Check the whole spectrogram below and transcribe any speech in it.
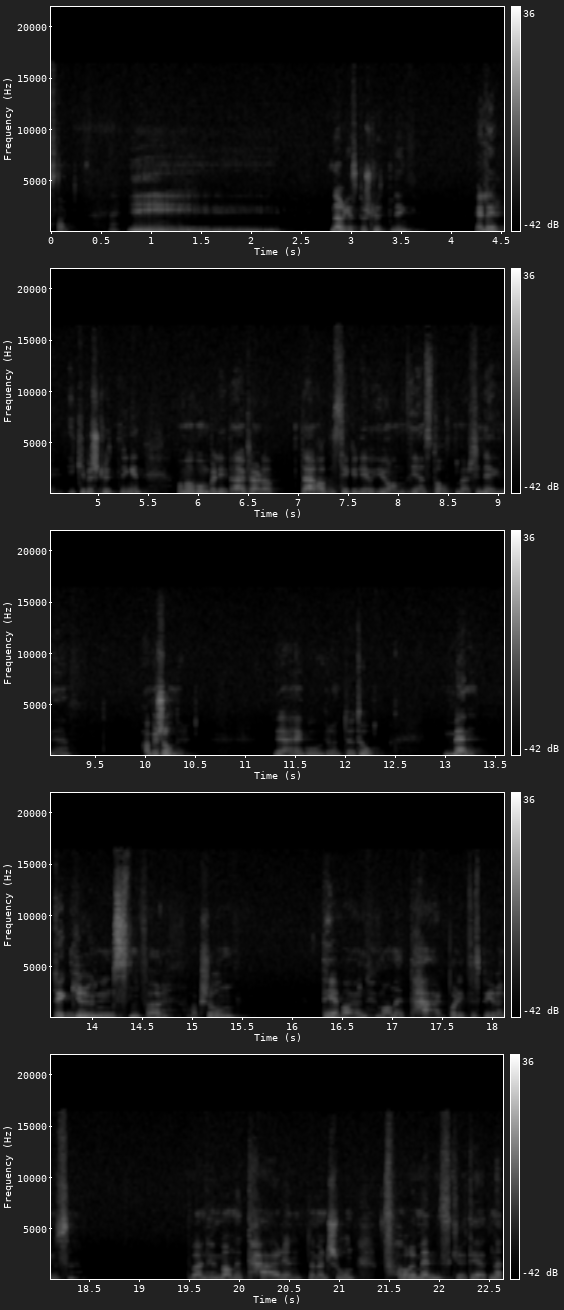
snakk, i Norges beslutning Eller ikke beslutningen om å bombe livet. Er klart at Der hadde sikkert Jens Stoltenberg sine egne ambisjoner. Det er god grunn til å tro. Men begrunnelsen for aksjonen det var en humanitær politisk begrunnelse. Det var en humanitær intervensjon for menneskerettighetene.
